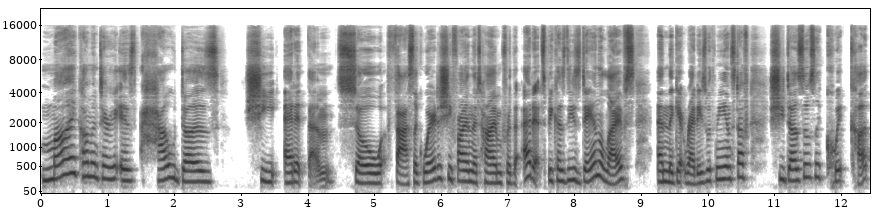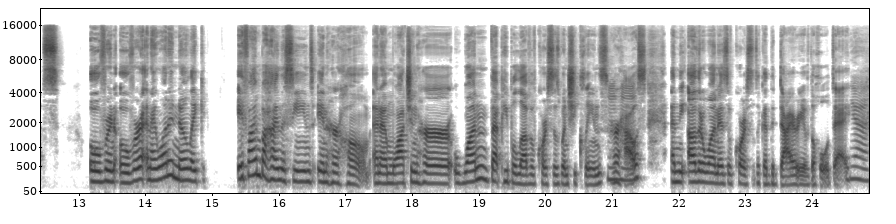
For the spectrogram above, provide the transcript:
My commentary is how does she edit them so fast? Like, where does she find the time for the edits? Because these day in the lives and the get readies with me and stuff, she does those like quick cuts over and over. And I want to know, like, if I'm behind the scenes in her home and I'm watching her, one that people love, of course, is when she cleans mm-hmm. her house. And the other one is, of course, like a, the diary of the whole day. Yeah.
